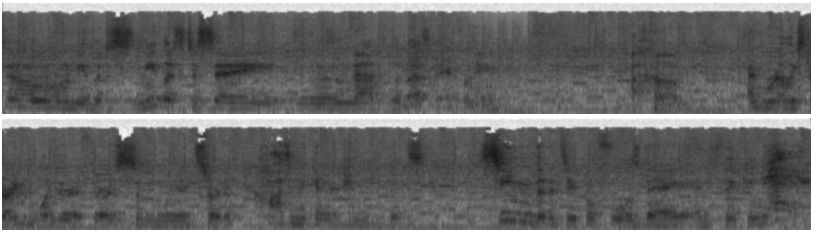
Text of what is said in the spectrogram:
so needless needless to say, not the best day for me. Um, I'm really starting to wonder if there's some weird sort of cosmic energy that's seeing that it's April Fool's Day and thinking, hey,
